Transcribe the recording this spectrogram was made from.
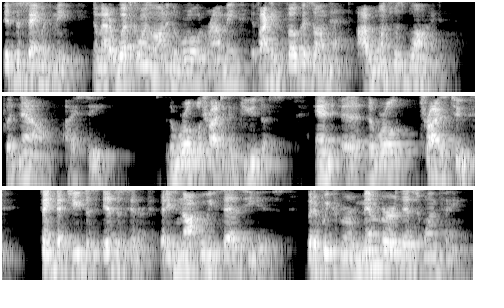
It's the same with me. No matter what's going on in the world around me, if I can focus on that, I once was blind, but now I see. The world will try to confuse us and uh, the world tries to think that Jesus is a sinner, that he's not who he says he is. But if we could remember this one thing,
